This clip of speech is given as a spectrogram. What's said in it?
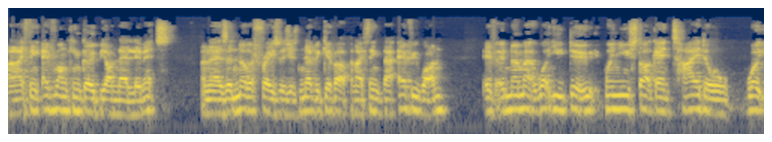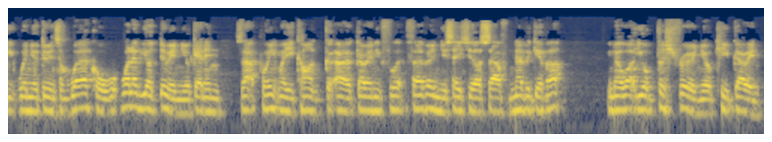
and I think everyone can go beyond their limits. And there's another phrase which is never give up. And I think that everyone, if no matter what you do, when you start getting tired or when you're doing some work or whatever you're doing, you're getting to that point where you can't uh, go any further, and you say to yourself, "Never give up." You know what? You'll push through and you'll keep going,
